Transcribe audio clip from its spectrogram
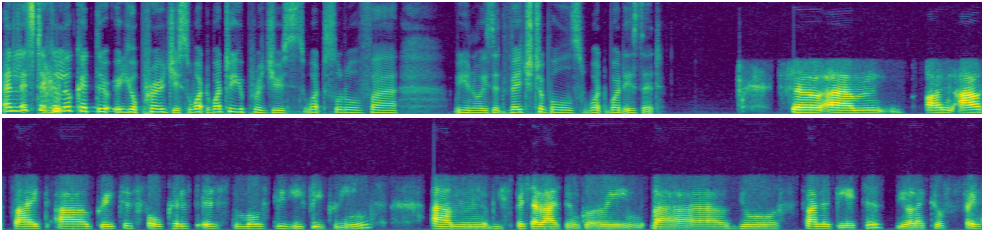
And let's take a look at the, your produce. What what do you produce? What sort of uh, you know is it vegetables? What what is it? So um, on our side, our greatest focus is mostly leafy greens. Um, we specialize in growing uh, your salad lettuce, your like your French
